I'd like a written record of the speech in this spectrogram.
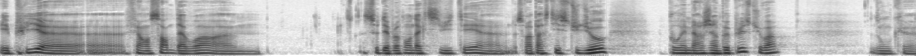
Et puis, euh, euh, faire en sorte d'avoir euh, ce développement d'activité euh, sur la partie studio pour émerger un peu plus, tu vois. Donc, euh,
